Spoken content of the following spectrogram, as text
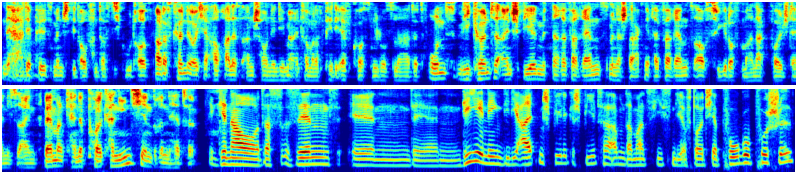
ja, der Pilzmensch sieht auch fantastisch gut aus. Aber das könnt ihr euch ja auch alles anschauen, indem ihr einfach mal das PDF kostenlos ladet. Und wie könnte ein Spiel mit einer Referenz, mit einer starken Referenz auf Secret of Manak vollständig sein, wenn man keine Polkaninchen drin hätte? Genau, das sind in den, diejenigen, die die alten Spiele gespielt haben. Damals hießen die auf Deutsch ja Pogo-Puschel,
